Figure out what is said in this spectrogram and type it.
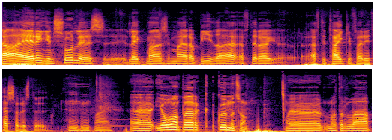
Það er engin svoleiðis leikmaður sem er að býða eftir, að, eftir tækifæri í þessari stöðu. Mhm. Nei. Uh, Jóhann Berg Guðmundsson. Uh, náttúrulega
